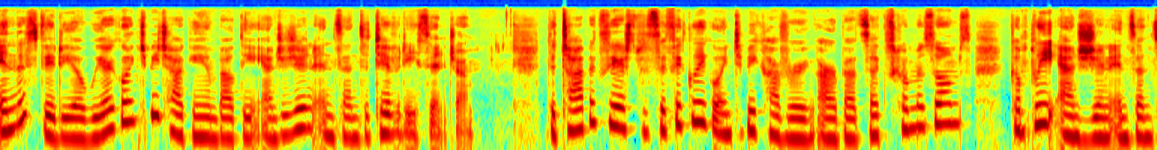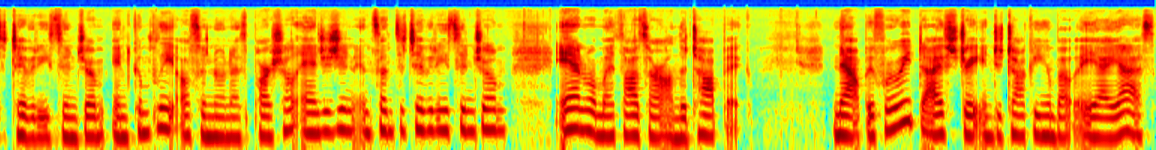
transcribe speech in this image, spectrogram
In this video, we are going to be talking about the androgen insensitivity syndrome. The topics we are specifically going to be covering are about sex chromosomes, complete androgen insensitivity syndrome, incomplete, also known as partial androgen insensitivity syndrome, and what my thoughts are on the topic. Now, before we dive straight into talking about AIS,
